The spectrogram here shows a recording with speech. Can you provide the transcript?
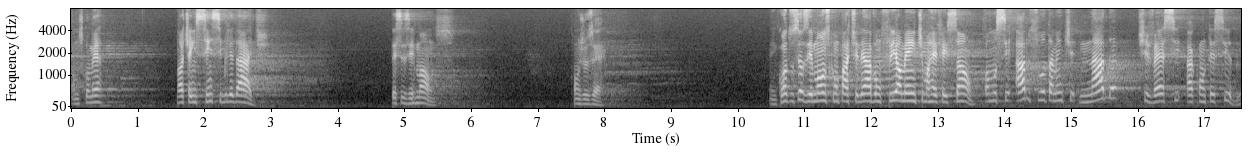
Vamos comer? Note a insensibilidade desses irmãos com José. Enquanto seus irmãos compartilhavam friamente uma refeição, como se absolutamente nada tivesse acontecido.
